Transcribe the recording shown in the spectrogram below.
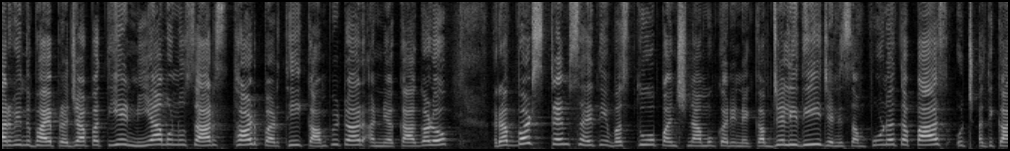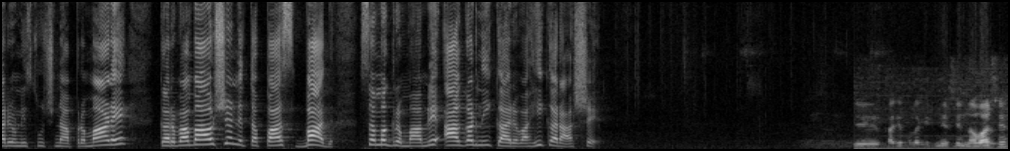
અરવિંદભાઈ પ્રજાપતિએ નિયમ અનુસાર સ્થળ પરથી કમ્પ્યુટર, અન્ય કાગળો, રબર સ્ટેમ્પ સહિતની વસ્તુઓ પંચનામું કરીને કબજે લીધી, જેની સંપૂર્ણ તપાસ ઉચ્ચ અધિકારીઓની સૂચના પ્રમાણે કરવામાં આવશે અને તપાસ બાદ સમગ્ર મામલે આગળની કાર્યવાહી કરાશે. જે કાર્યપાલક ઇજનેર નવા છે,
